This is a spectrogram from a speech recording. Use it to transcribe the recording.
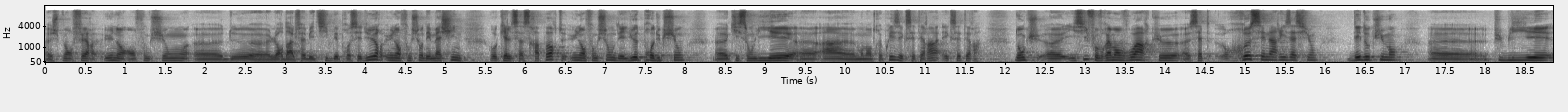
euh, je peux en faire une en fonction euh, de euh, l'ordre alphabétique des procédures, une en fonction des machines auxquelles ça se rapporte, une en fonction des lieux de production qui sont liés à mon entreprise, etc. etc. Donc ici, il faut vraiment voir que cette rescénarisation des documents publiés,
